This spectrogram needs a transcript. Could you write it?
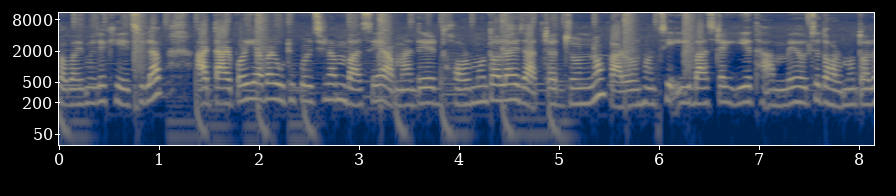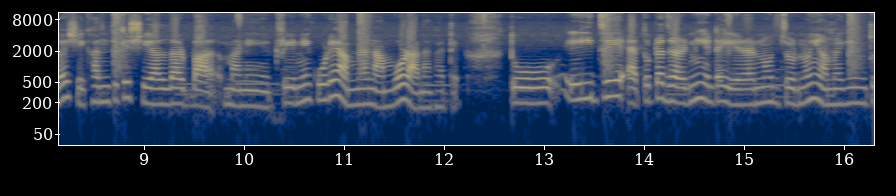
সবাই মিলে খেয়েছিলাম। আর তারপরেই আবার উঠে পড়েছিলাম বাসে আমাদের ধর্মতলায় যাত্রার জন্য। কারণ হচ্ছে এই বাসটা গিয়ে থামবে হচ্ছে ধর্মতলায়। সেখান থেকে শিয়ালদার বা মানে ট্রেনে করে আমরা নামবো রানাঘাটে। তো এই যে এতটা জার্নি এটা এড়ানোর জন্যই আমরা কিন্তু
